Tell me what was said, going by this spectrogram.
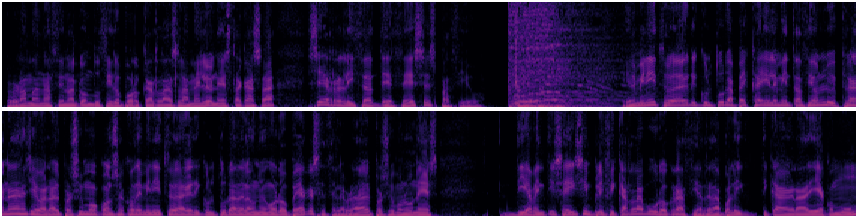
programa nacional conducido por Carlas Lamelo en esta casa, se realiza desde ese espacio. Y el ministro de Agricultura, Pesca y Alimentación, Luis Planas, llevará el próximo Consejo de Ministros de Agricultura de la Unión Europea, que se celebrará el próximo lunes día 26, simplificar la burocracia de la política agraria común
